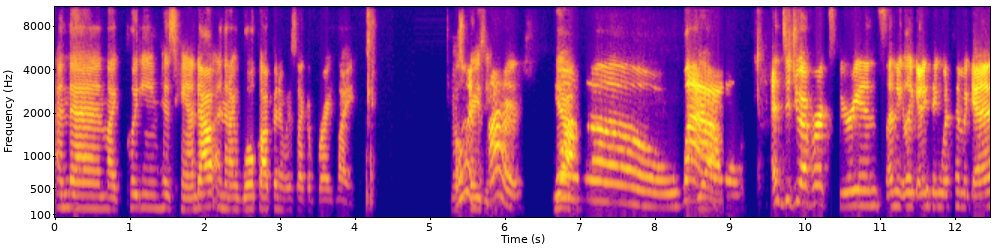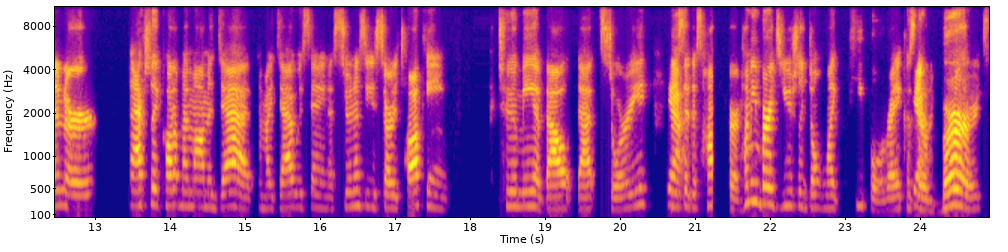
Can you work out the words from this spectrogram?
and then like putting his hand out and then i woke up and it was like a bright light. It was oh my crazy. gosh. Yeah. Whoa. wow. Yeah. and did you ever experience any like anything with him again or? Actually caught up my mom and dad and my dad was saying as soon as he started talking to me about that story yeah. he said this hummingbird. Hummingbirds usually don't like people right? Because yeah. they're birds.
